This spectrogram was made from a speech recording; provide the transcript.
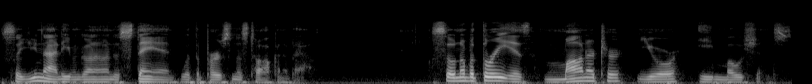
so you're not even going to understand what the person is talking about. So, number three is monitor your emotions.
